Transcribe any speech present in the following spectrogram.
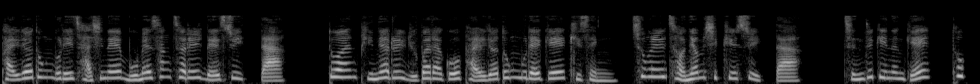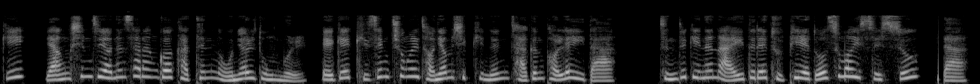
반려동물이 자신의 몸에 상처를 낼 수 있다. 또한 빈혈을 유발하고 반려동물에게 기생 충을 전염시킬 수 있다. 진드기는 개, 토끼, 양 심지어는 사람과 같은 온열 동물에게 기생충을 전염시키는 작은 벌레이다. 진드기는 아이들의 두피에도 숨어 있을 수 있다.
